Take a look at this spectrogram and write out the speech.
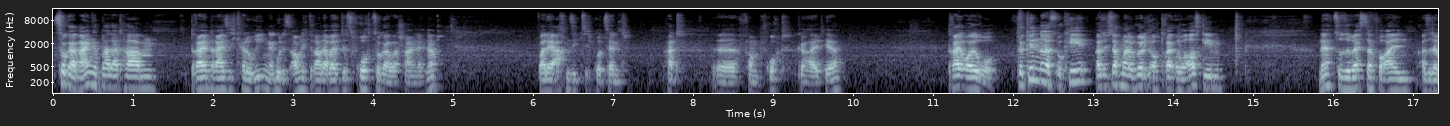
Zucker reingeballert haben. 33 Kalorien, na gut, ist auch nicht gerade, aber das ist Fruchtzucker wahrscheinlich, ne? Weil er 78% hat äh, vom Fruchtgehalt her. 3 Euro. Für Kinder ist okay, also ich sag mal, da würde ich auch 3 Euro ausgeben. Ne, zu Silvester vor allem, also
